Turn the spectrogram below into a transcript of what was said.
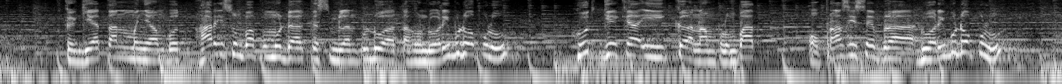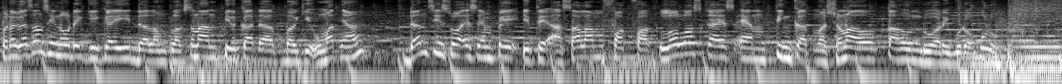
kegiatan menyambut Hari Sumpah Pemuda ke-92 tahun 2020, HUT GKI ke-64, Operasi Zebra 2020, penegasan Sinode GKI dalam pelaksanaan pilkada bagi umatnya, dan siswa SMP ITA Salam Fakfak lolos KSN tingkat nasional tahun 2020.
